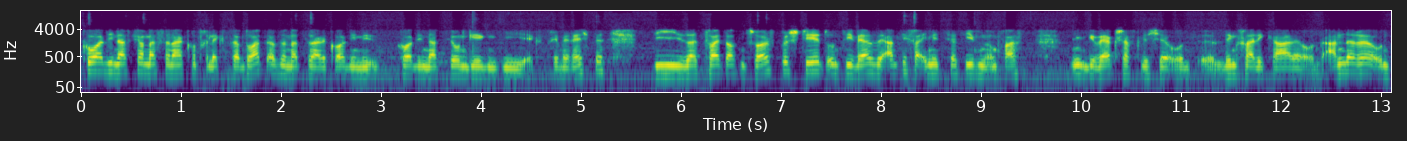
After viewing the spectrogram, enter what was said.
Koordination Nationale contre l'extrême droite, also nationale Koordination gegen die extreme Rechte, die seit 2012 besteht und diverse Antifa-Initiativen umfasst, gewerkschaftliche und äh, linksradikale und andere und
